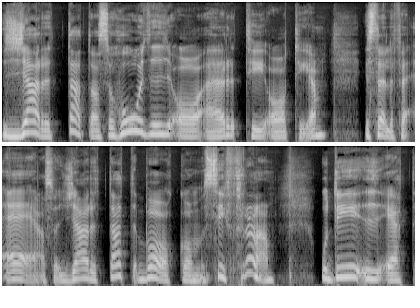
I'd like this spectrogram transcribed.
Hjärtat, alltså H-J-A-R-T-A-T istället för Ä, alltså hjärtat bakom siffrorna. Och det är i ett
